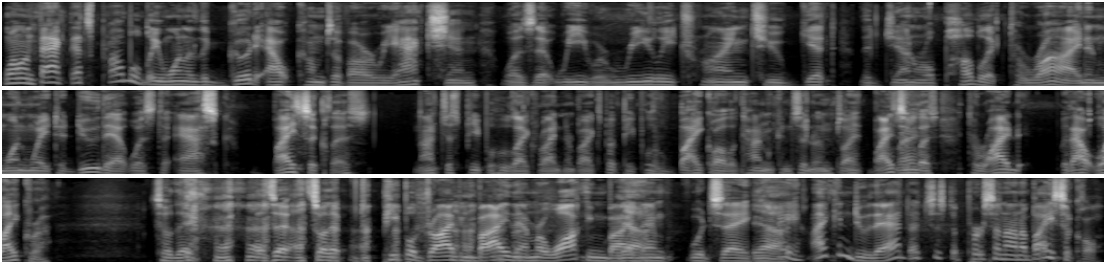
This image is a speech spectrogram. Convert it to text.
Well, in fact, that's probably one of the good outcomes of our reaction was that we were really trying to get the general public to ride, and one way to do that was to ask bicyclists, not just people who like riding their bikes, but people who bike all the time and consider themselves bicyclists, right. to ride without lycra so that so that people driving by them or walking by yeah. them would say, yeah. "Hey, I can do that. That's just a person on a bicycle."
